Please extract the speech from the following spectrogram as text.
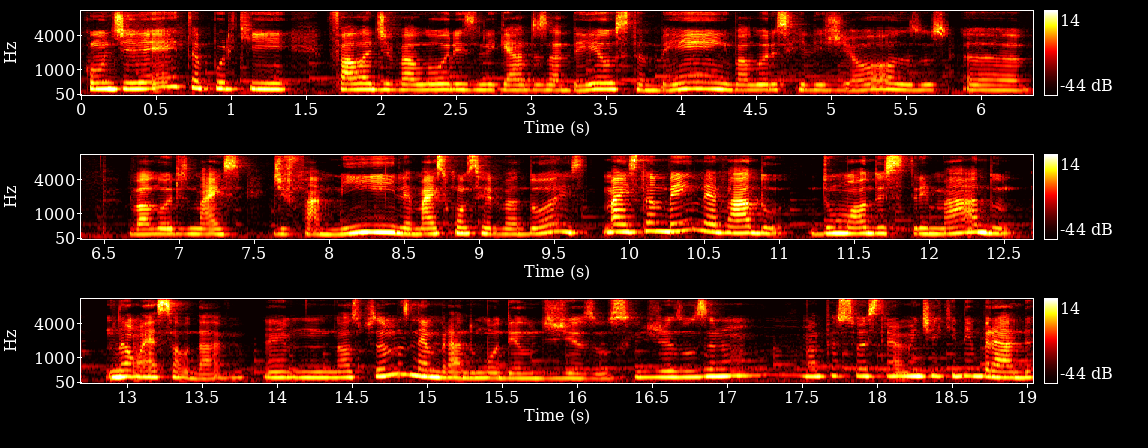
Com direita, porque fala de valores ligados a Deus também, valores religiosos, uh, valores mais de família, mais conservadores, mas também levado do modo extremado não é saudável. Né? Nós precisamos lembrar do modelo de Jesus, Jesus era uma pessoa extremamente equilibrada.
